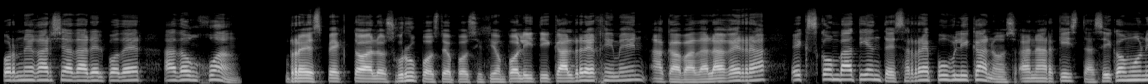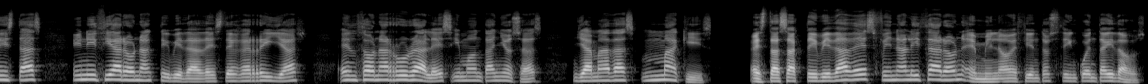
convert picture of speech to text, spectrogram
por negarse a dar el poder a don Juan, Respecto a los grupos de oposición política al régimen, acabada la guerra, excombatientes republicanos, anarquistas y comunistas iniciaron actividades de guerrillas en zonas rurales y montañosas llamadas maquis. Estas actividades finalizaron en 1952.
